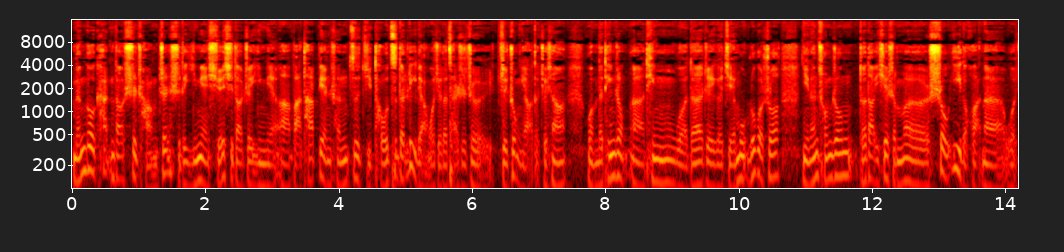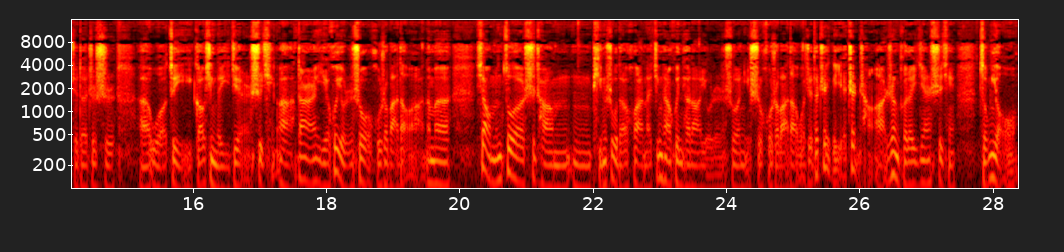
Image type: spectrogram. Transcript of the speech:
能够看到市场真实的一面，学习到这一面。啊，把它变成自己投资的力量，我觉得才是最最重要的。就像我们的听众啊，听我的这个节目，如果说你能从中得到一些什么受益的话，那我觉得这是呃我最高兴的一件事情啊。当然也会有人说我胡说八道啊。那么像我们做市场嗯评述的话呢，经常会听到有人说你是胡说八道，我觉得这个也正常啊。任何的一件事情，总有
